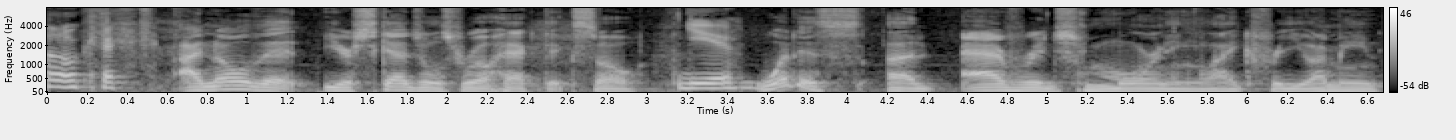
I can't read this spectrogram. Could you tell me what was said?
okay. I know that your schedule's real hectic, so Yeah. What is an average morning like for you? I mean,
